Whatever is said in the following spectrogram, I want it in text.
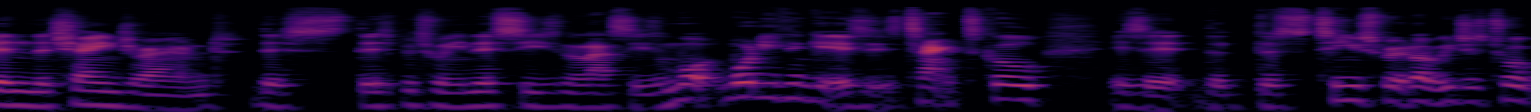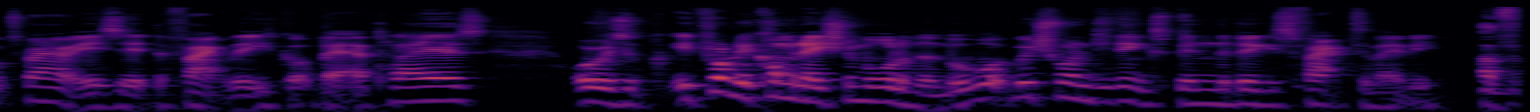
been the change around this this between this season and last season, what what do you think it is? Is it tactical? Is it the, the team spirit like we just talked about? Is it the fact that he's got better players, or is it it's probably a combination of all of them? But what, which one do you think's been the biggest factor? Maybe. I've,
